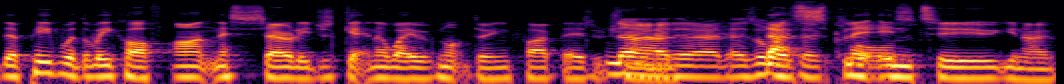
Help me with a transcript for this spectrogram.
the people with the week off aren't necessarily just getting away with not doing five days of No, training. no, no, there's always That's split clause. into you know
